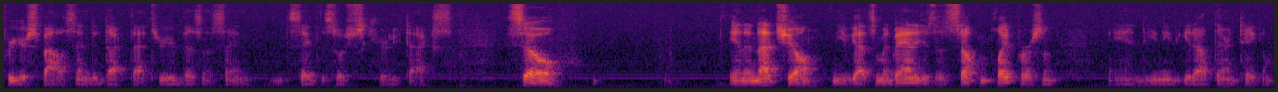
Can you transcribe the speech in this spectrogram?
for your spouse and deduct that through your business and save the Social Security tax. So, in a nutshell, you've got some advantages as a self-employed person, and you need to get out there and take them.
